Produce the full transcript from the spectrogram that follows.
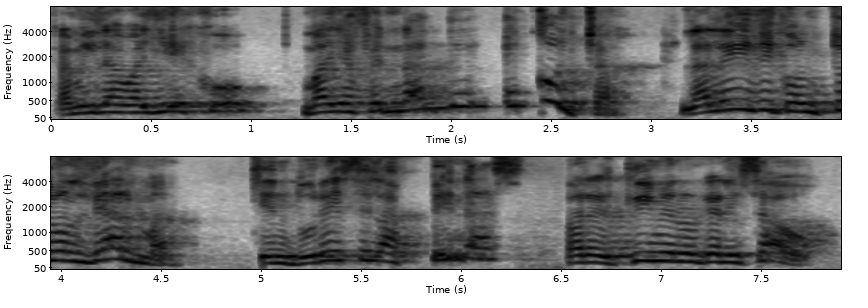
Camila Vallejo, Maya Fernández, en contra. La ley de control de armas, que endurece las penas para el crimen organizado.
